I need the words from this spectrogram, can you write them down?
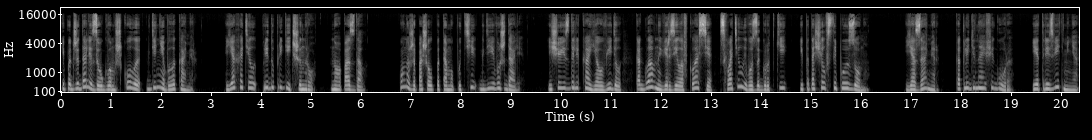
и поджидали за углом школы, где не было камер. Я хотел предупредить Шинро, но опоздал. Он уже пошел по тому пути, где его ждали. Еще издалека я увидел, как главный верзила в классе схватил его за грудки и потащил в слепую зону. Я замер, как ледяная фигура, и отрезвить меня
